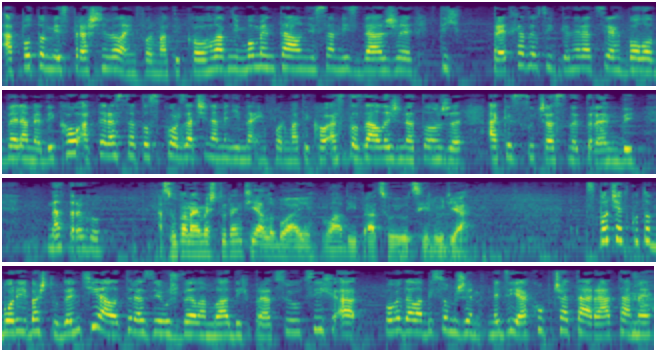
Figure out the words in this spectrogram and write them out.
a potom je strašne veľa informatikov. Hlavne momentálne sa mi zdá, že v tých predchádzajúcich generáciách bolo veľa medikov a teraz sa to skôr začína meniť na informatikov a to záleží na tom, že aké sú súčasné trendy na trhu. A sú to najmä študenti alebo aj mladí pracujúci ľudia? Spočiatku to boli iba študenti, ale teraz je už veľa mladých pracujúcich a povedala by som, že medzi Jakubčatá rátame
